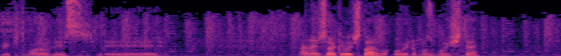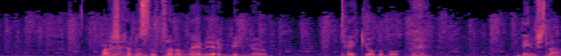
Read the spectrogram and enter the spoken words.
Büyük ihtimal öyleyiz. Ee, her neyse arkadaşlar oyunumuz bu işte. Başka nasıl tanımlayabilirim bilmiyorum. Tek yolu bu. Neymiş lan?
